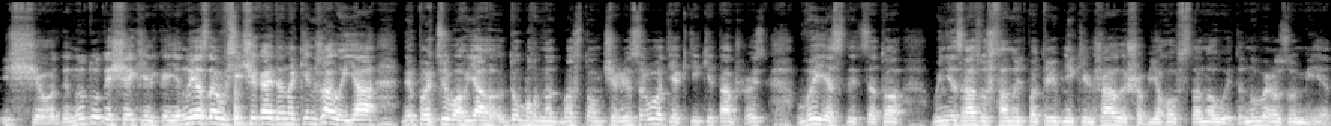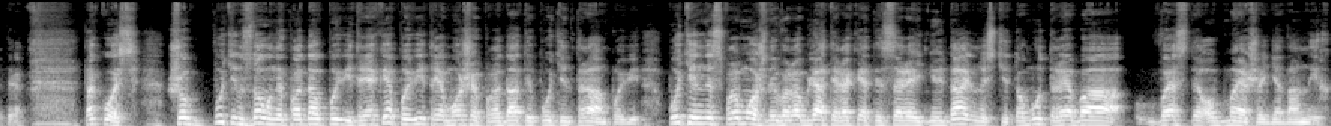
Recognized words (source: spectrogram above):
І ще один. Ну тут іще кілька є. Ну я знаю, всі чекаєте на кінжали. Я не працював, я думав над мостом через рот. Як тільки там щось виясниться, то мені зразу стануть потрібні кінжали, щоб його встановити. Ну ви розумієте. Так ось, щоб Путін знову не продав повітря. Яке повітря може продати Путін Трампові? Путін не спроможний виробляти ракети середньої дальності, тому треба ввести обмеження на них.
